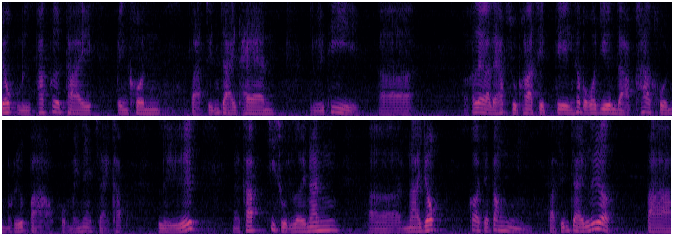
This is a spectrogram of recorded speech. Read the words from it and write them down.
ยกหรือพรรคเพื่อไทยเป็นคนตัดสินใจแทน หรือที่ เขาเรียกอะไรครับสุภาษิตจีนเขาบอกว่ายืมดาบฆ่าคนหรือเปล่าผมไม่แน่ใจครับ หรือนะครับที่สุดเลยนั้นนายกก็จะต้องตัดสินใจเลือกตาม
